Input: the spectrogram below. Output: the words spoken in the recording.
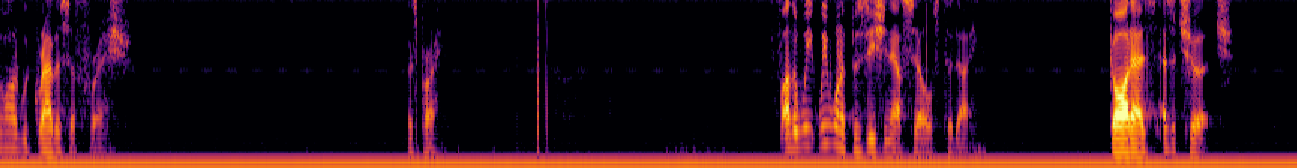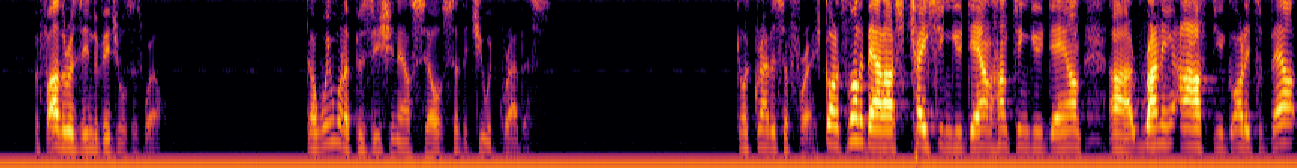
God would grab us afresh. Let's pray. Father, we, we want to position ourselves today, God, as, as a church, but Father, as individuals as well. God, we want to position ourselves so that you would grab us. God, grab us afresh. God, it's not about us chasing you down, hunting you down, uh, running after you. God, it's about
